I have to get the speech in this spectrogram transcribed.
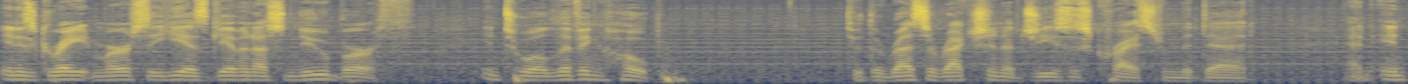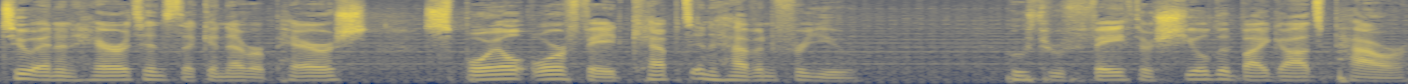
In his great mercy, he has given us new birth into a living hope through the resurrection of Jesus Christ from the dead, and into an inheritance that can never perish, spoil, or fade, kept in heaven for you, who through faith are shielded by God's power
